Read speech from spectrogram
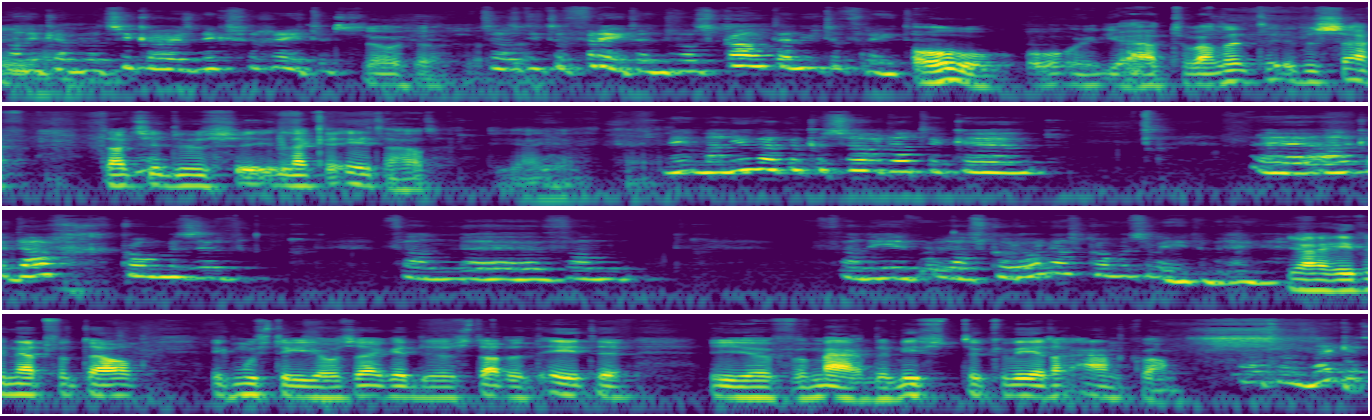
Want ik heb in het ziekenhuis niks gegeten. Zo, zo, zo. Het was niet te vreten. Het was koud en niet te vreten. Oh, oh, ja, terwijl het besef dat je dus eh, lekker eten had. Ja, ja. ja. Nee, maar nu heb ik het zo dat ik eh, eh, elke dag komen ze van, van, van hier, Las Coronas komen ze mee te brengen. Ja, heeft net verteld, ik moest tegen jou zeggen dus dat het eten je vermaarde liefstuk weer eraan kwam. Dat was lekker.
